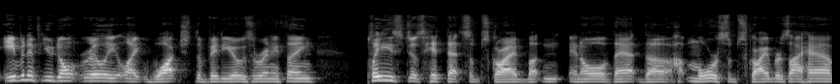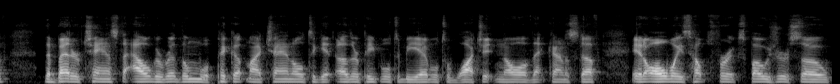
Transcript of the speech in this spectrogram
Even if you don't really like watch the videos or anything, please just hit that subscribe button and all of that. The more subscribers I have, the better chance the algorithm will pick up my channel to get other people to be able to watch it and all of that kind of stuff. It always helps for exposure. So,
